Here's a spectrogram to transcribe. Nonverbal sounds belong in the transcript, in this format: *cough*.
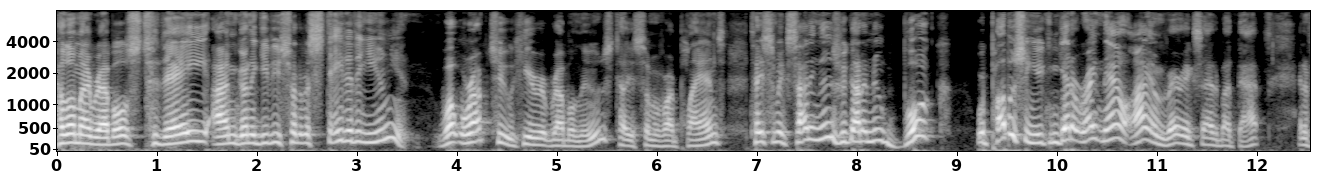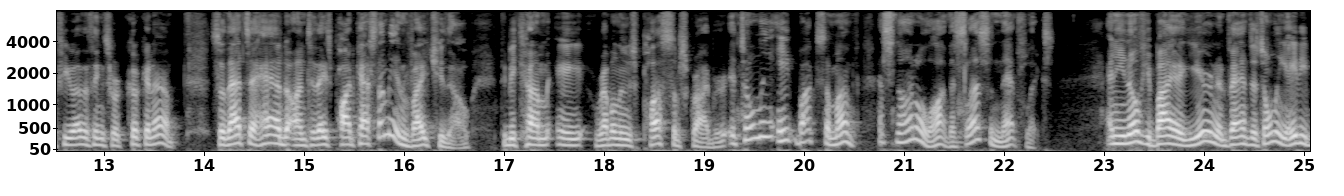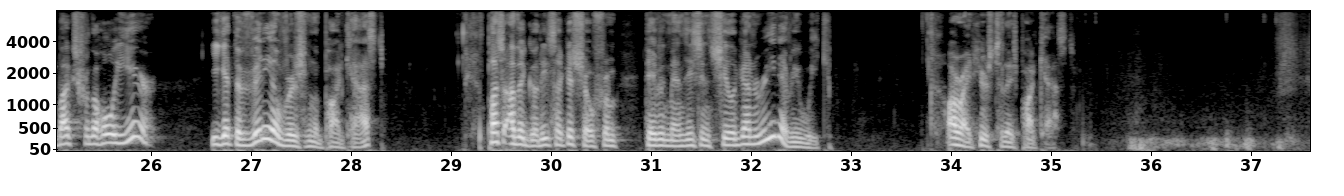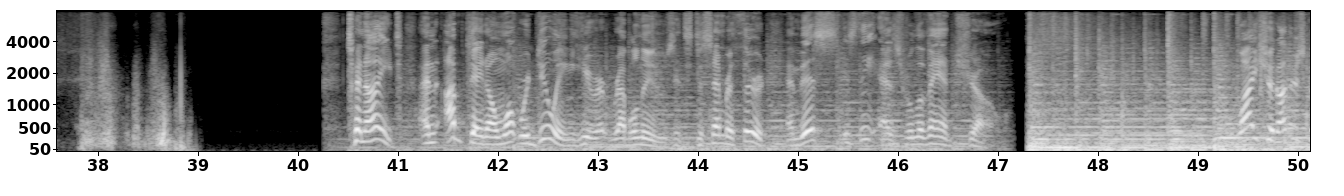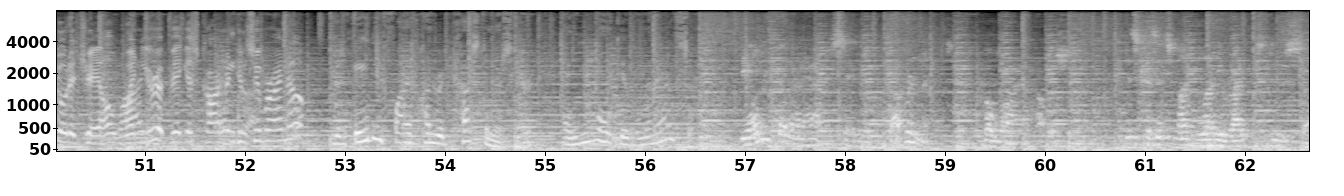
Hello, my rebels. Today I'm going to give you sort of a state of the union, what we're up to here at Rebel News, tell you some of our plans, tell you some exciting news. We've got a new book we're publishing. You can get it right now. I am very excited about that and a few other things we're cooking up. So that's ahead on today's podcast. Let me invite you, though, to become a Rebel News Plus subscriber. It's only eight bucks a month. That's not a lot. That's less than Netflix. And you know, if you buy a year in advance, it's only 80 bucks for the whole year. You get the video version of the podcast plus other goodies like a show from David Menzies and Sheila Gunn Reid every week. All right, here's today's podcast. Tonight, an update on what we're doing here at Rebel News. It's December 3rd, and this is the Ezra Levant Show. Why should others go to jail when you're the biggest carbon consumer I know? There's 8,500 customers here, and you won't give them an answer. The only thing I have to say to the government why I publish it is because it's my bloody right to do so.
